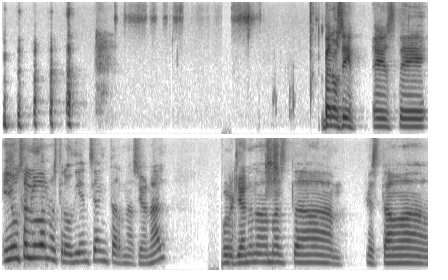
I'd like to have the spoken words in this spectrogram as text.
Pero sí, este, y un saludo a nuestra audiencia internacional, porque ya no nada más está, está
